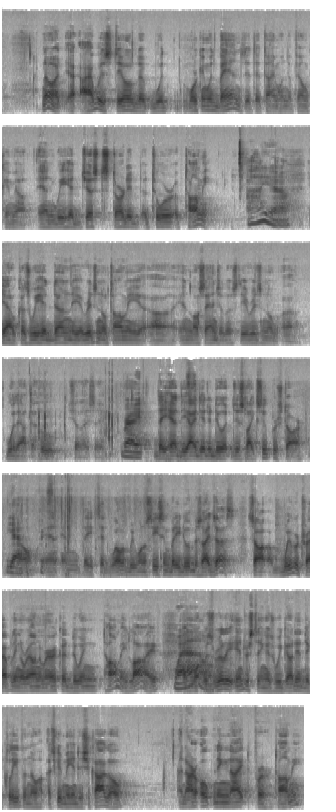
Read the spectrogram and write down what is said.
no, I, I was still the, with, working with bands at the time when the film came out, and we had just started a tour of Tommy. Ah, yeah. Yeah, because we had done the original Tommy uh, in Los Angeles, the original uh, without the Who, shall I say. Right. They had the idea to do it just like Superstar, you Yeah. know, and, and they said, well, we want to see somebody do it besides us. So uh, we were traveling around America doing Tommy live. Wow. And what was really interesting is we got into Cleveland, excuse me, into Chicago, and our opening night for Tommy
